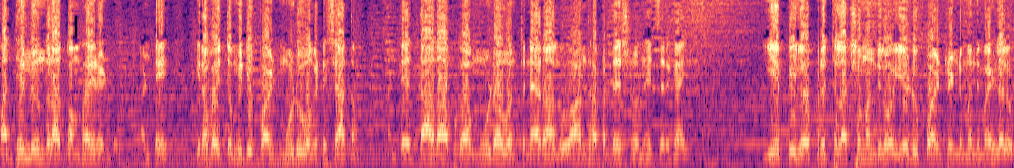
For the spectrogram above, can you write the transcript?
పద్దెనిమిది వందల తొంభై రెండు అంటే ఇరవై తొమ్మిది పాయింట్ మూడు ఒకటి శాతం అంటే దాదాపుగా మూడో వంతు నేరాలు ఆంధ్రప్రదేశ్లోనే జరిగాయి. ఏపీలో ప్రతి లక్ష మందిలో ఏడు పాయింట్ రెండు మంది మహిళలు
